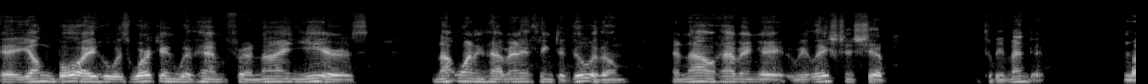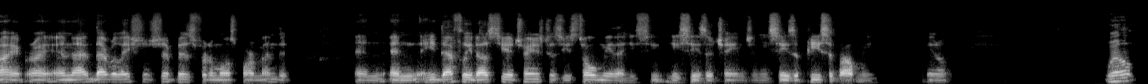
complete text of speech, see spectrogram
a young boy who was working with him for nine years, not wanting to have anything to do with him, and now having a relationship to be mended. Right, right, and that that relationship is for the most part mended, and and he definitely does see a change because he's told me that he see, he sees a change and he sees a peace about me, you know. Well,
